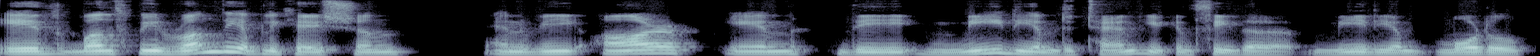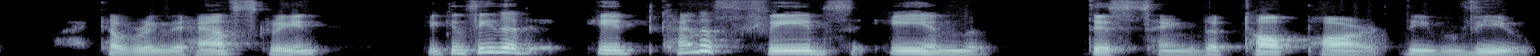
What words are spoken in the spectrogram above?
is once we run the application and we are in the medium detent, you can see the medium modal covering the half screen, you can see that it kind of fades in this thing, the top part, the view.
